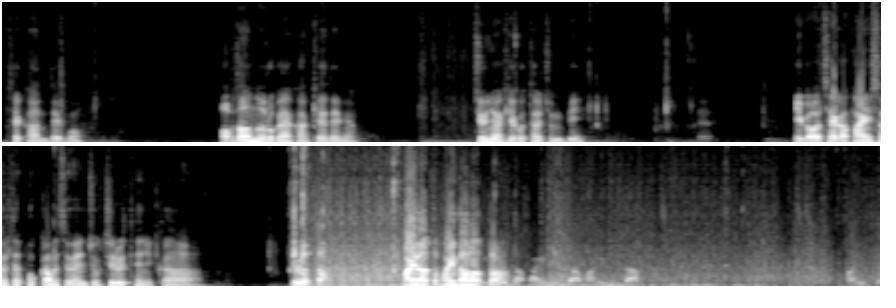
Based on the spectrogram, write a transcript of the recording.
체크 안 되고. 업다운으로 그냥 갈게요, 4명. 지훈이 형 개구 탈 준비. 네. 이거 제가 방이 설때 폭 가면서 왼쪽 찌를 테니까. 뚫렸다. 방이 났다, 방이 다 났다. 방이 민다, 방이 민다. 방이 또.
